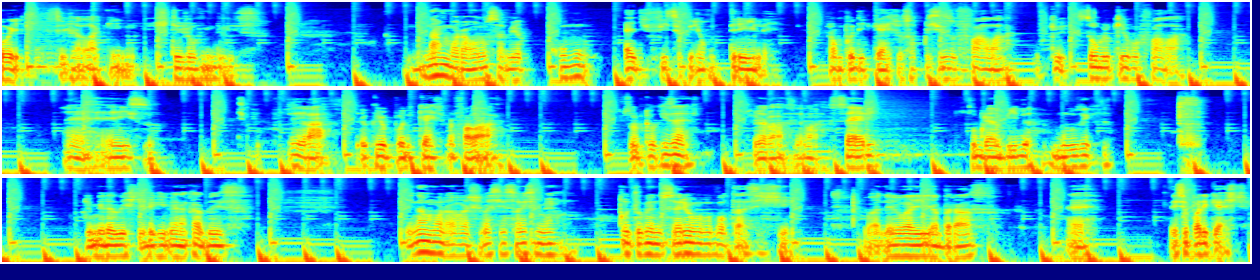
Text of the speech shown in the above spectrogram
Oi, seja lá quem esteja ouvindo isso. Na moral, eu não sabia como é difícil criar um trailer para um podcast. Eu só preciso falar sobre o que eu vou falar. É, é isso. Tipo, sei lá, eu crio podcast para falar sobre o que eu quiser. Sei lá, sei lá, série, sobre a vida, música. Primeira besteira que vem na cabeça. E na moral, acho que vai ser só isso mesmo. Eu tô vendo sério, eu vou voltar a assistir. Valeu aí, abraço. É, esse é o podcast.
